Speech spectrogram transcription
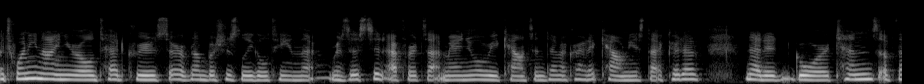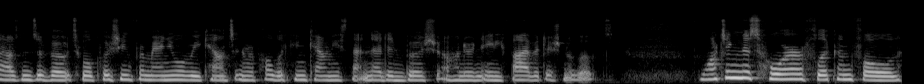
A 29 year old Ted Cruz served on Bush's legal team that resisted efforts at manual recounts in Democratic counties that could have netted Gore tens of thousands of votes while pushing for manual recounts in Republican counties that netted Bush 185 additional votes. Watching this horror flick unfold,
